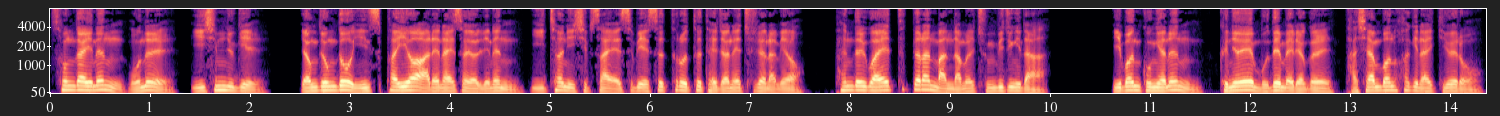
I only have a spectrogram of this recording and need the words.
송가인은 오늘 26일 영종도 인스파이어 아레나에서 열리는 2024 SBS 트로트 대전에 출연하며 팬들과의 특별한 만남을 준비 중이다. 이번 공연은 그녀의 무대 매력을 다시 한번 확인할 기회로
